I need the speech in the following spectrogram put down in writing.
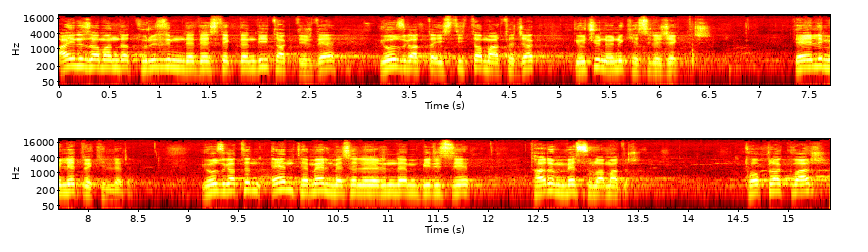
Aynı zamanda turizmde desteklendiği takdirde Yozgat'ta istihdam artacak, göçün önü kesilecektir. Değerli milletvekilleri, Yozgat'ın en temel meselelerinden birisi tarım ve sulamadır. Toprak var,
